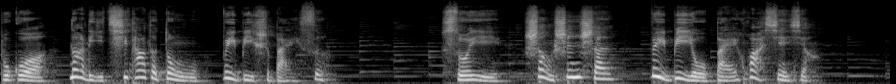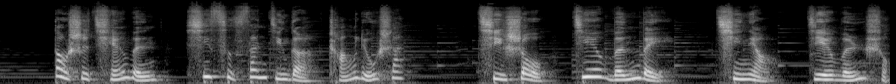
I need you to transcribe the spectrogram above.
不过，那里其他的动物未必是白色，所以上深山未必有白化现象。倒是前文西次三经的长留山，七兽皆纹尾，七鸟皆纹首，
